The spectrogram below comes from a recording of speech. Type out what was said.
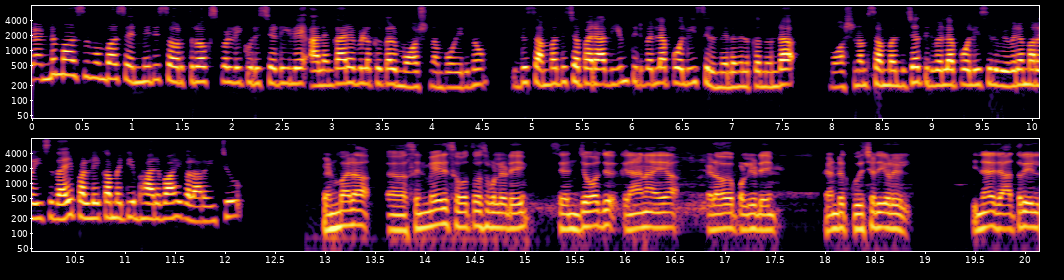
രണ്ടു മാസം മുമ്പ് സെന്റ് മേരീസ് ഓർത്തഡോക്സ് പള്ളി കുരിശടിയിലെ അലങ്കാര വിളക്കുകൾ മോഷണം പോയിരുന്നു. ഇത് സംബന്ധിച്ച പരാതിയും തിരുവല്ല പോലീസിൽ നിലനിൽക്കുന്നുണ്ട്. മോഷണം സംബന്ധിച്ച് തിരുവല്ല പോലീസിൽ വിവരം അറിയിച്ചതായി പള്ളി കമ്മിറ്റി ഭാരവാഹികൾ അറിയിച്ചു. പെൺമല സെന്റ് മേരീസ് ഓർത്തഡോക്സ് പള്ളിയുടെയും സെന്റ് ജോർജ് ജ്ഞാനായ ഇടവക പള്ളിയുടെയും രണ്ട് കുരിശടികളിൽ ഇന്നലെ രാത്രിയിൽ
